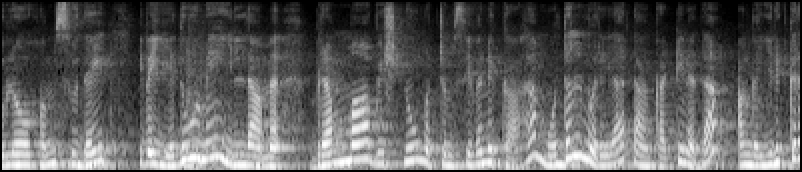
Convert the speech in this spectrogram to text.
உலோகம் சுதை இவை எதுவுமே இல்லாமல் பிரம்மா விஷ்ணு மற்றும் சிவனுக்காக முதல் முறையாக தான் கட்டினதாக அங்கே இருக்கிற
